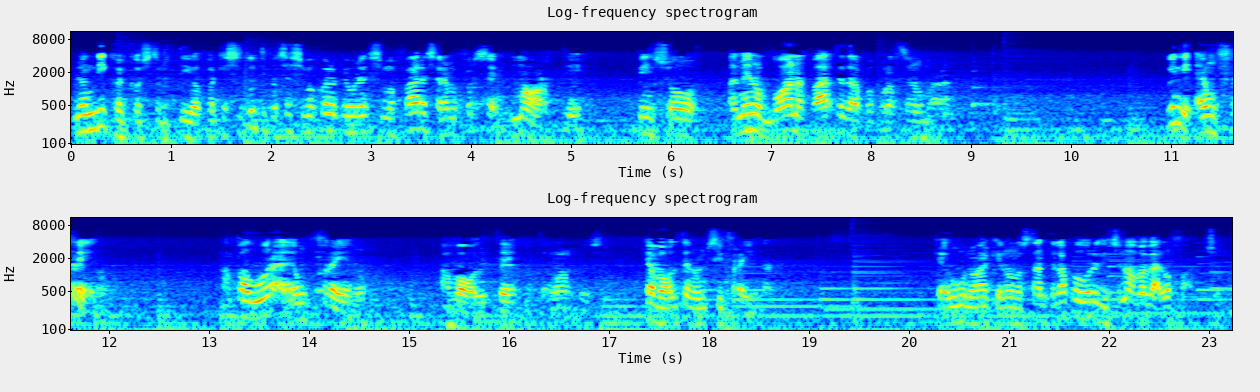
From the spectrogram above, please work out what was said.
non dico il costruttivo perché se tutti facessimo quello che volessimo fare saremmo forse morti. Penso almeno buona parte della popolazione umana. Quindi è un freno. La paura è un freno a volte che a volte non si frena. Che uno anche nonostante la paura dice no vabbè lo faccio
